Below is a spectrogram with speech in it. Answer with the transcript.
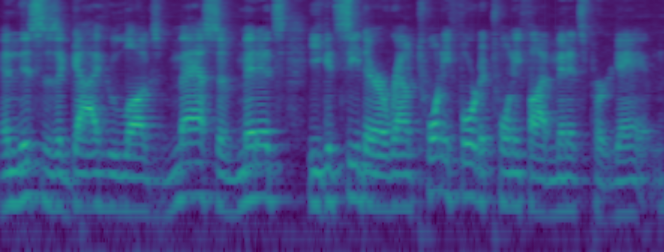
And this is a guy who logs massive minutes. You can see they're around 24 to 25 minutes per game.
